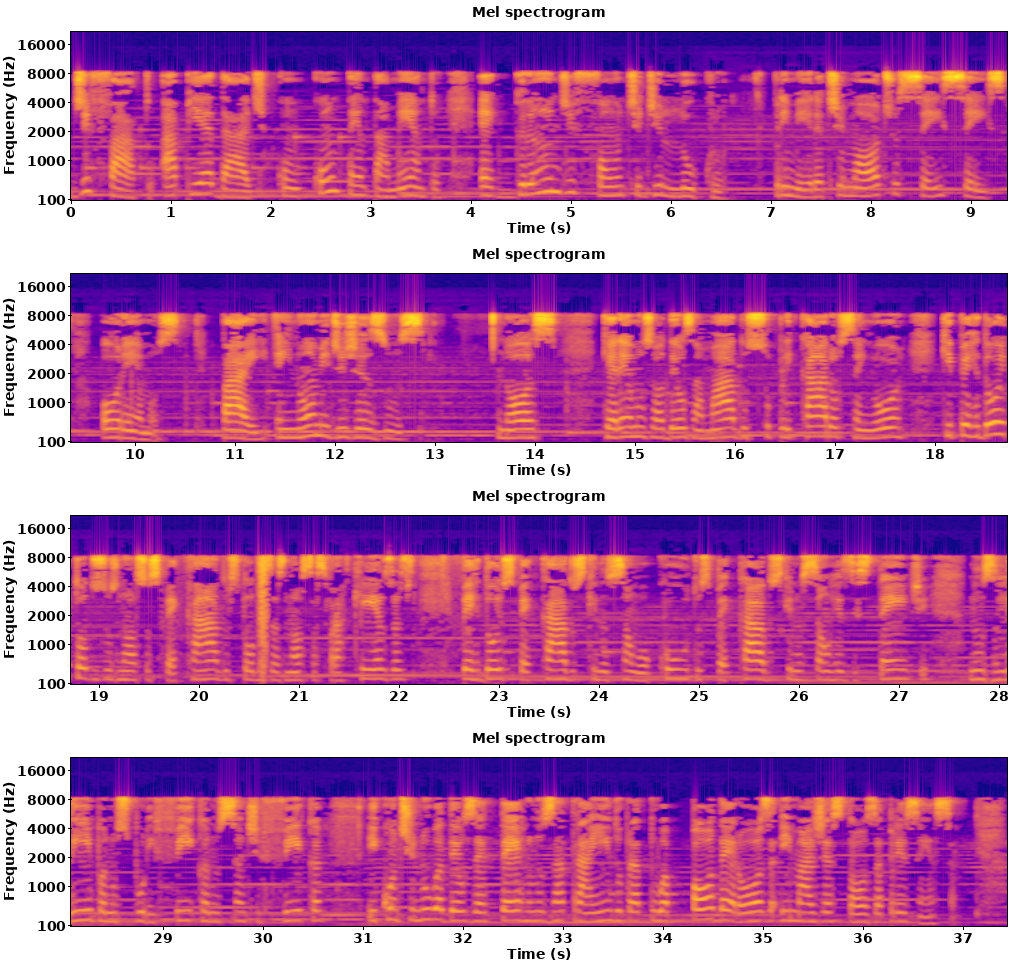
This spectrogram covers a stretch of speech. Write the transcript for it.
De fato, a piedade com contentamento é grande fonte de lucro 1 Timóteo 6,6 Oremos. Pai, em nome de Jesus, nós Queremos, ó Deus amado, suplicar ao Senhor que perdoe todos os nossos pecados, todas as nossas fraquezas, perdoe os pecados que nos são ocultos, pecados que nos são resistentes, nos limpa, nos purifica, nos santifica. E continua, Deus eterno, nos atraindo para a tua poderosa e majestosa presença.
